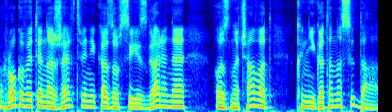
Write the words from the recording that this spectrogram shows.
Роговете на жертвеника за всеизгаряне означават книгата на съда.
